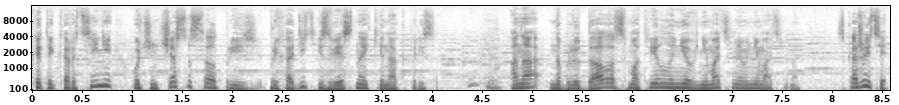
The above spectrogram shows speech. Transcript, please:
к этой картине очень часто стала при, приходить известная киноактриса. Она наблюдала, смотрела на нее внимательно-внимательно. Скажите,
